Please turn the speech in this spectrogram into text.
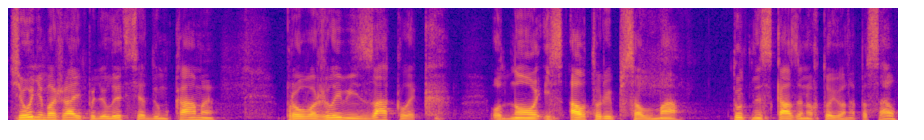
Сьогодні бажаю поділитися думками про важливий заклик одного із авторів псалма. Тут не сказано, хто його написав,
